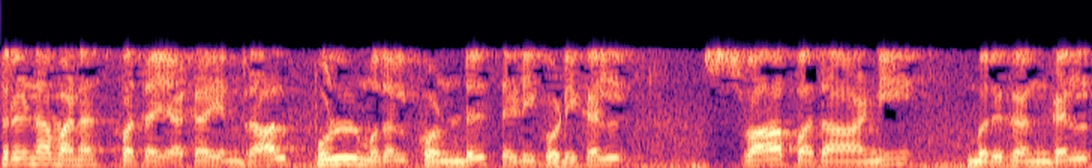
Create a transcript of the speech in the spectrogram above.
திருணவனஸ்பதையக என்றால் புல் முதல் கொண்டு செடி கொடிகள் ஸ்வாபதானி மிருகங்கள்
